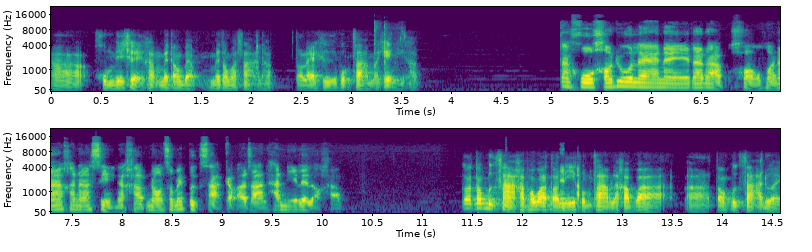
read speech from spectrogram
อ่าคุมเฉยๆครับ ไม่ต้องแบบไม่ต้องประสานครับ ตอนแรกคือผมทราบมาแค่นี้ครับ แต่ครูเขาดูแลในระดับของหัวหน้าคณะศิลป์นะครับ น้องจะไม่ปรึกษากับอาจารย์ท่านนี้เลยเหรอครับ ก็ต้องปรึกษาครับเพราะว่าตอนนี้ผมทราบแล้วครับ ว่าอ่าต้องปรึกษาด้วย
